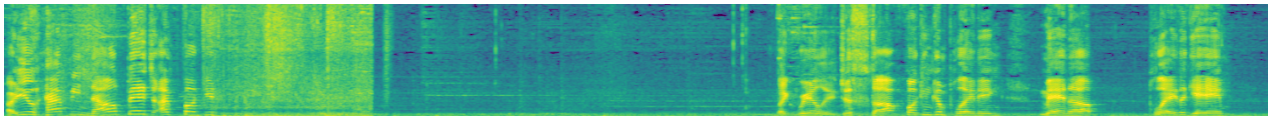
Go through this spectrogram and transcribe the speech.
Are you happy now, bitch? I fucking... Like, really, just stop fucking complaining, man up, play the game,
